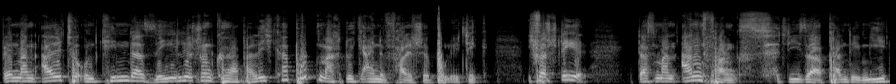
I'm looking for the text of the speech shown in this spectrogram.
wenn man Alte und Kinder seelisch und körperlich kaputt macht durch eine falsche Politik? Ich verstehe, dass man anfangs dieser Pandemie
